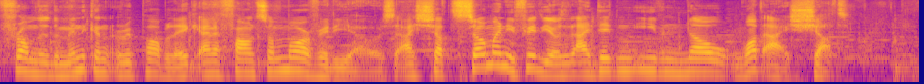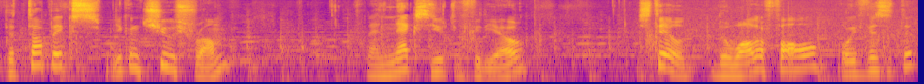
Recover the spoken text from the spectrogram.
from the Dominican Republic and I found some more videos. I shot so many videos that I didn't even know what I shot. The topics you can choose from. The next YouTube video Still, the waterfall we visited,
